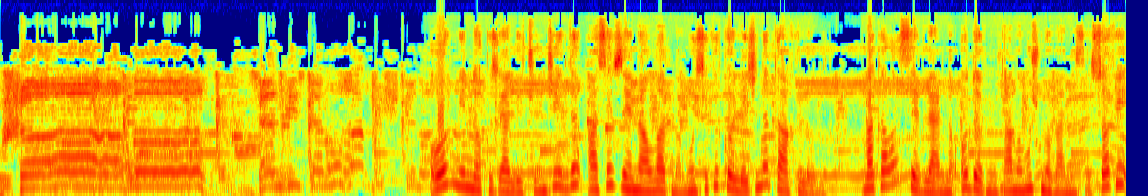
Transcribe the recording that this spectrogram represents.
uşaqlıq Sən bizdən uzaq düşdün O 1953-cü ildə Asif Zeynallı adına musiqi kollecinə daxil olur. Vokalın sirlərini o dövrün tanınmış müğənnisi Sofiya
